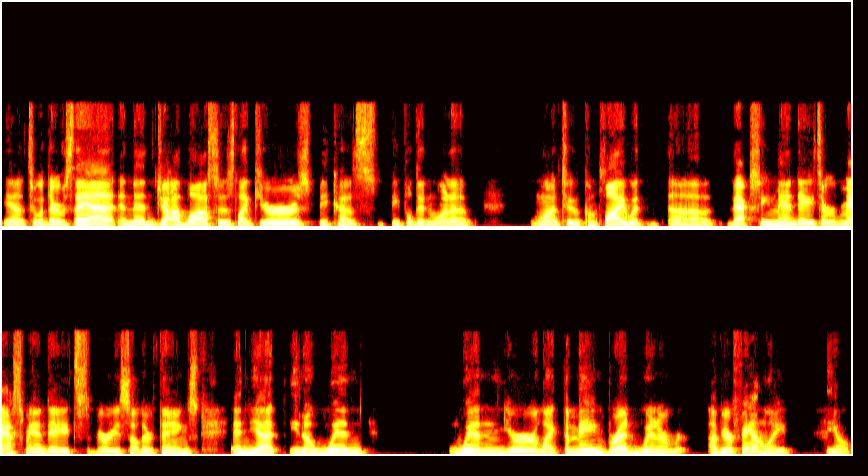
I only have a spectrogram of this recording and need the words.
Yeah, so there was that, and then job losses like yours because people didn't want to want to comply with uh, vaccine mandates or mask mandates, various other things, and yet you know when when you're like the main breadwinner of your family, you know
